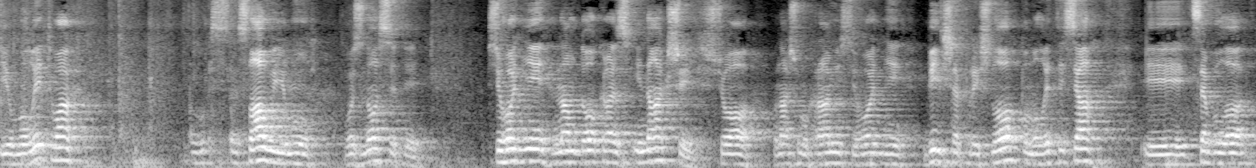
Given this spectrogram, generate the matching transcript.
і в молитвах славу йому возносити. Сьогодні нам доказ інакший, що в нашому храмі сьогодні більше прийшло помолитися. І це було,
